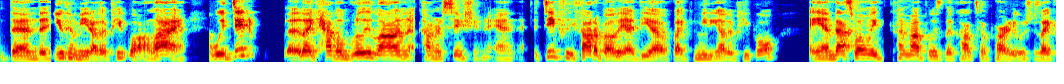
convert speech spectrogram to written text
then that you can meet other people online. We did uh, like have a really long conversation and deeply thought about the idea of like meeting other people. And that's when we came up with the cocktail party, which is like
